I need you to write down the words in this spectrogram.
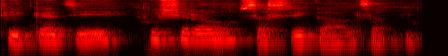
ਠੀਕ ਹੈ ਜੀ? ਖੁਸ਼ ਰਹੋ। ਸਤਿ ਸ਼੍ਰੀ ਅਕਾਲ ਸਭ ਨੂੰ।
